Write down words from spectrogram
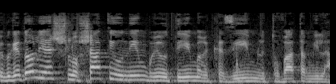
ובגדול יש שלושה טיעונים בריאותיים מרכזיים לטובת המילה.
